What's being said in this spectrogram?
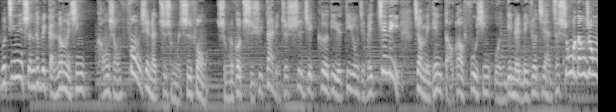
如果今天神特别感动你的心，空手奉献来支持我们的侍奉，使我们能够持续带领这世界各地的弟兄姐妹建立这样每天祷告复兴稳定的灵修祭坛，在生活当中，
